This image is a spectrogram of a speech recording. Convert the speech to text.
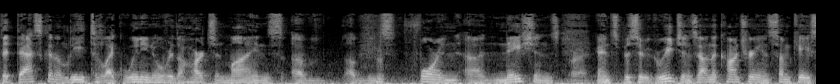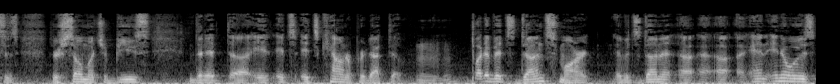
that that's going to lead to like winning over the hearts and minds of of these foreign uh, nations Right. and specific regions. On the contrary, in some cases, there's so much abuse that it, uh, it it's it's counterproductive. Mhm. But if it's done smart, if it's done, uh, uh, uh, and, and it was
